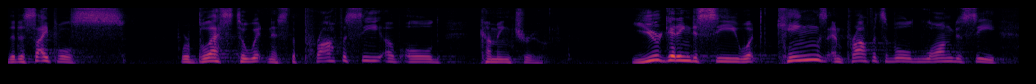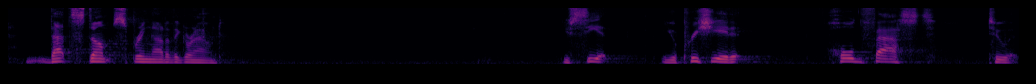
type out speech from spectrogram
The disciples were blessed to witness the prophecy of old coming true. You're getting to see what kings and prophets of old longed to see that stump spring out of the ground. You see it, you appreciate it, hold fast to it.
